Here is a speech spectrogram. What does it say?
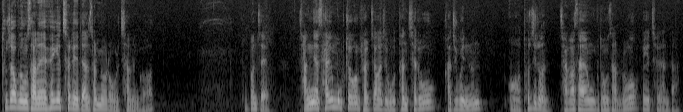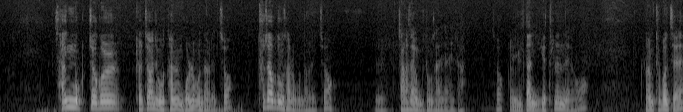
투자 부동산의 회계 처리에 대한 설명으로 옳지 않은 것. 첫 번째, 장래 사용 목적을 결정하지 못한 채로 가지고 있는 어, 토지는 자가사용 부동산으로 회계 처리한다. 사용 목적을 결정하지 못하면 뭘로 본다 그랬죠? 투자 부동산으로 본다 그랬죠? 네, 자가사용 부동산이 아니라. 그렇죠? 일단 이게 틀렸네요. 그 다음 두 번째,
